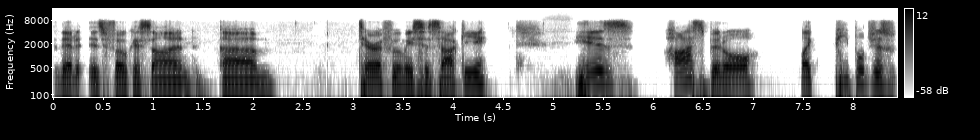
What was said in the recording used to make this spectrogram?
that is focused on um, Terufumi Sasaki, his hospital, like people just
